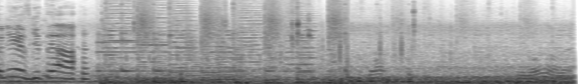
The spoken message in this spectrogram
to nie jest GTA. No, nie ładnie.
